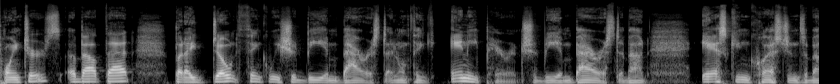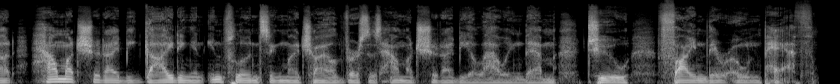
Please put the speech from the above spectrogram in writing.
pointers about that, but I don't think we should be embarrassed. I don't think any parent should be embarrassed about asking questions about how much should I be guiding and influencing my child versus how much should I be allowing them to find their own path.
